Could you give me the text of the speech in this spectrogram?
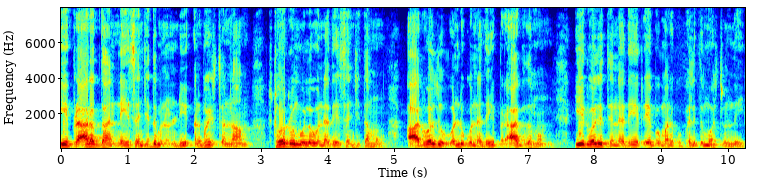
ఈ ప్రారంధాన్ని సంచితము నుండి అనుభవిస్తున్నాం. స్టోర్ రూములో ఉన్నది సంచితము. ఆ రోజు వండుకున్నది ప్రార్థము ఈ రోజు తిన్నది రేపు మనకు ఫలితం వస్తుంది.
